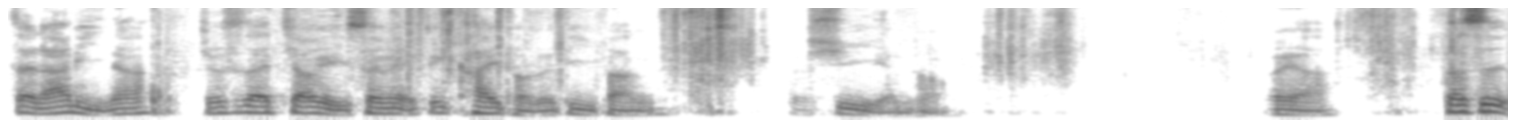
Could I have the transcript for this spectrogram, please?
在哪里呢？就是在教育上面最开头的地方的序言哦。对啊，但是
